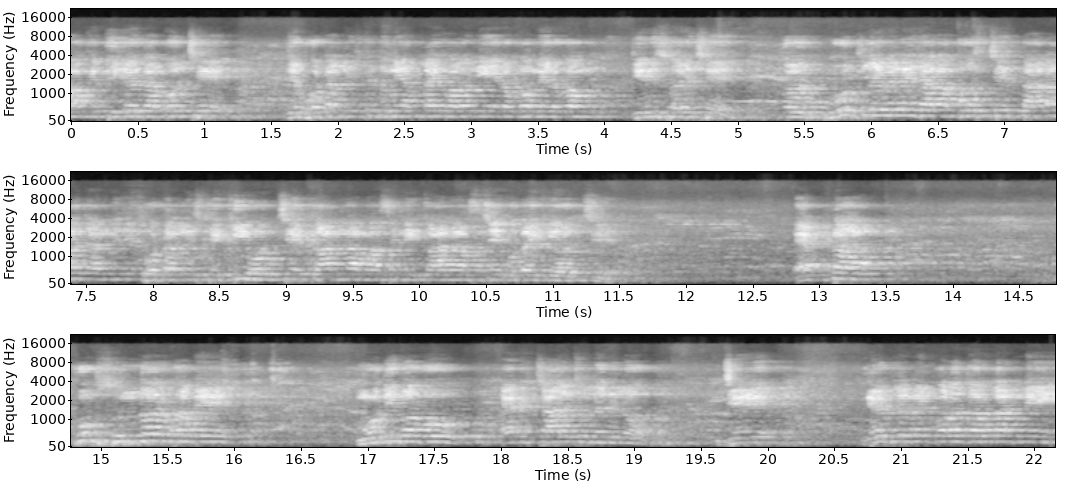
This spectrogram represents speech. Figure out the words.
আমাকে বিজয়দা বলছে যে, ভোটার লিস্টে তুমি অ্যাপ্লাই করনি, এরকম এরকম জিনিস হয়েছে। তো বুথ লেভেলে যারা বসছে, তারা জানে যে ভোটার লিস্টে কি হচ্ছে, কার নাম আসেনি, কার আসছে, কোথায় কি হচ্ছে। একটা খুব সুন্দরভাবে মোদিবাবু একটা চাল চলে দিল যে ডেভেলপমেন্ট করার দরকার নেই,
